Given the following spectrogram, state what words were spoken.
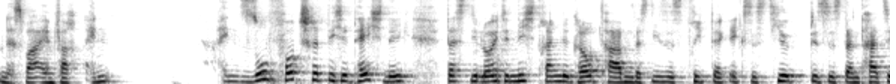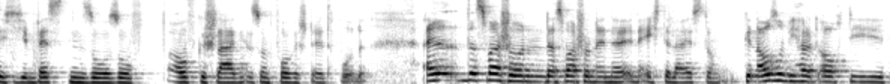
Und es war einfach ein, ein so fortschrittliche Technik, dass die Leute nicht dran geglaubt haben, dass dieses Triebwerk existiert, bis es dann tatsächlich im Westen so, so aufgeschlagen ist und vorgestellt wurde. Also das war schon, das war schon eine, eine echte Leistung. Genauso wie halt auch die,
